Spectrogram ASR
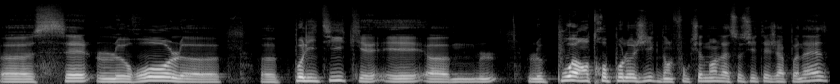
euh, c'est le rôle euh, euh, politique et, le poids anthropologique dans le fonctionnement de la société japonaise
